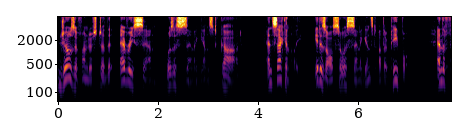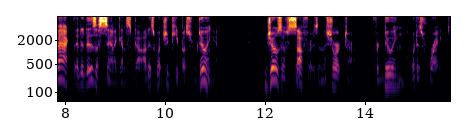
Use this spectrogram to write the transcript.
Joseph understood that every sin was a sin against God. And secondly, it is also a sin against other people. And the fact that it is a sin against God is what should keep us from doing it. Joseph suffers in the short term for doing what is right.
